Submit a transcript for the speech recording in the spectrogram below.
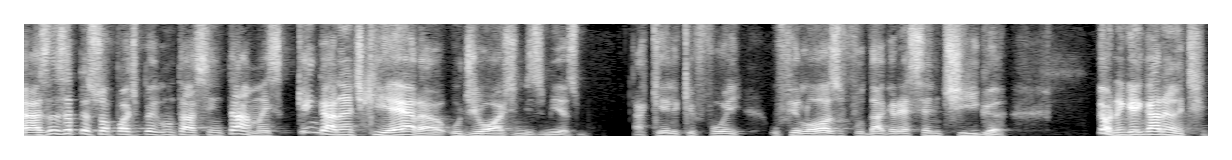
às vezes a pessoa pode perguntar assim, tá, mas quem garante que era o Diógenes mesmo? Aquele que foi o filósofo da Grécia Antiga. Não, ninguém garante.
